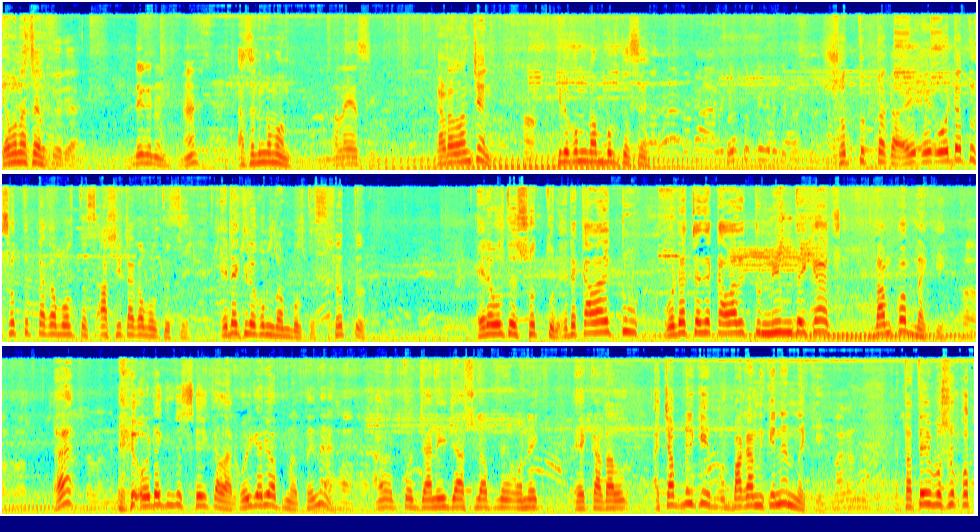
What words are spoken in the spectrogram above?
কেমন আছেন? দেখুন হ্যাঁ? আছেন কেমন? ভালো আছি। কাঁঠাল আনছেন কীরকম দাম বলতেছে? সত্তর টাকা। ওইটা তো সত্তর টাকা বলতেছে আশি টাকা বলতেছে। এটা কীরকম দাম বলতেছে? সত্তর। এটা বলতে সত্তর। এটা কালার একটু ওটার চাইতে কালার একটু নিম দেখে দাম কম নাকি? হ্যাঁ ওইটা কিন্তু সেই কালার। ওই গাড়ি আপনার তাই না? আমি তো জানি যে আসলে আপনি অনেক এ, কাঁঠাল আচ্ছা আপনি কি বাগান কেনেন নাকি? তাতে এই বছর কত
